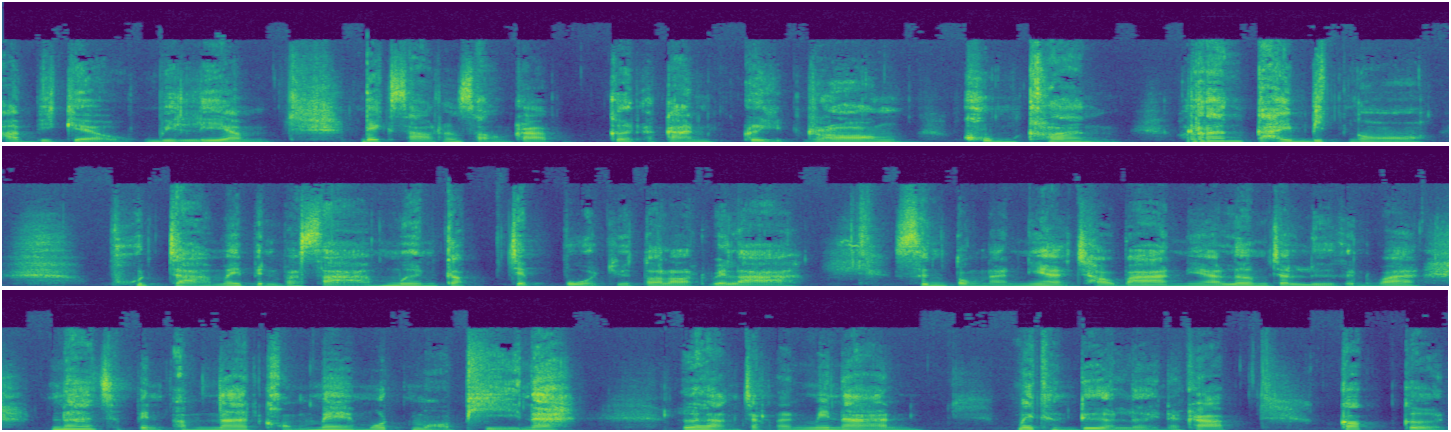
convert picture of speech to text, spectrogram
อาบิเกลวิลเลียม เด็กสาวทั้งสองครับ เกิดอาการกรีดร้อง คุ้มคลั่ง ร่างกายบิดงอ พูดจาไม่เป็นภาษาเหมือนกับเจ็บปวดอยู่ตลอดเวลา ซึ่งตรงนั้นเนี่ยชาวบ้านเนี่ยเริ่มจะลือกันว่า น่าจะเป็นอำนาจของแม่มดหมอผีนะ และหลังจากนั้นไม่นานไม่ถึงเดือนเลยนะครับ ก็เกิด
